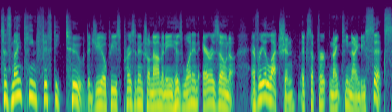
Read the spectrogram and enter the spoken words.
Since 1952, the GOP's presidential nominee has won in Arizona every election except for 1996.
